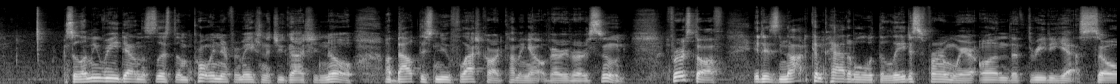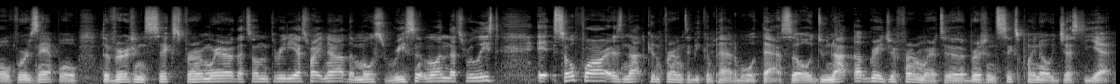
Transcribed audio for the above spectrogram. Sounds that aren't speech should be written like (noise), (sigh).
So let me read down this list of important information that you guys should know about this new flashcard coming out very, very soon. First off, it is not compatible with the latest firmware on the 3DS. So for example, the version 6 firmware that's on the 3DS right now, the most recent one that's released, it so far is not confirmed to be compatible with that. So do not upgrade your firmware to version 6.0 just yet.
